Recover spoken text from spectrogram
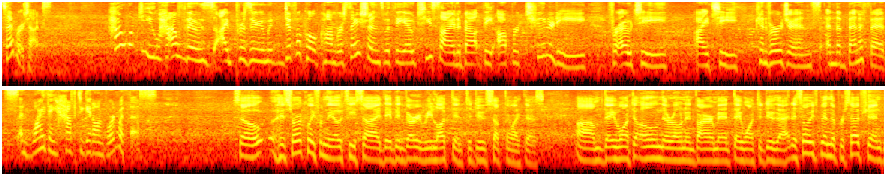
cyber attacks. Do you have those, I presume, difficult conversations with the OT side about the opportunity for OT, IT, convergence, and the benefits, and why they have to get on board with this? So historically from the OT side, they've been very reluctant to do something like this. Um, they want to own their own environment, they want to do that. It's always been the perception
